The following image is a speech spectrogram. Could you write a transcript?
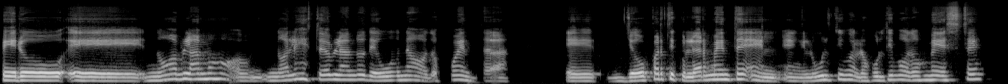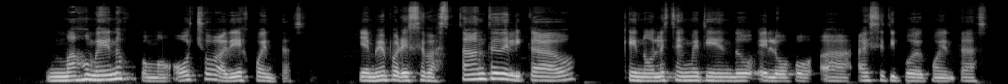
Pero eh, no hablamos, no les estoy hablando de una o dos cuentas. Eh, yo particularmente en, en, el último, en los últimos dos meses, más o menos como 8 a 10 cuentas. Y a mí me parece bastante delicado que no le estén metiendo el ojo a, ese tipo de cuentas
